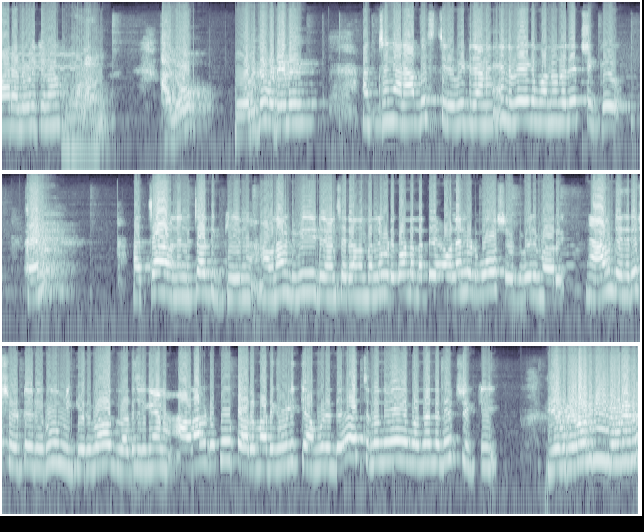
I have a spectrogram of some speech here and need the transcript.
ആരാണ് വിളിക്കണ? മോളാണ്. ഹലോ? മോളിത് എവിടെയാണ്? അച്ഛൻ ഞാൻ ആ ബെസ്റ്റിന്റെ വീട്ടിലാണ് എന്നെ വേഗം വന്നൊന്ന് രക്ഷിക്കൂ അച്ഛൻ അച്ഛ അവൻ എന്നെ ചതിക്കുന്നു. അവൻ അവന്റെ വീട് കാണിച്ചു തന്നെ പറഞ്ഞ് ഇവിടെ കൊണ്ടുവന്നിട്ട് അവൻ എന്നോട് മോശമായിട്ട് പെരുമാറി. ഞാൻ അവന്റെ രക്ഷപ്പെട്ട് ഒരു റൂമിൽ കയറി വാതിലടച്ചിരിക്കുകയാണ് അവൻ അവന്റെ കൂട്ടുകാരന്മാരൊക്കെ വിളിക്കാൻ വിടുന്നുണ്ട്. അച്ഛനൊന്ന് വേഗം വന്ന് എന്നെ രക്ഷിക്ക് എവിടെയാണ് അവന് വീട്? എവിടെയാണ്?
